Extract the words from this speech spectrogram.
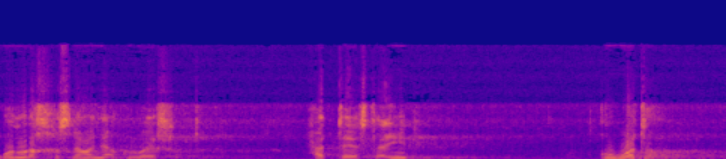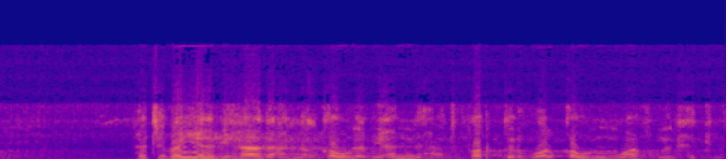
ونرخص له أن يأكل ويشرب حتى يستعيد قوته. فتبين بهذا أن القول بأنها تفطر هو القول الموافق للحكمة.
